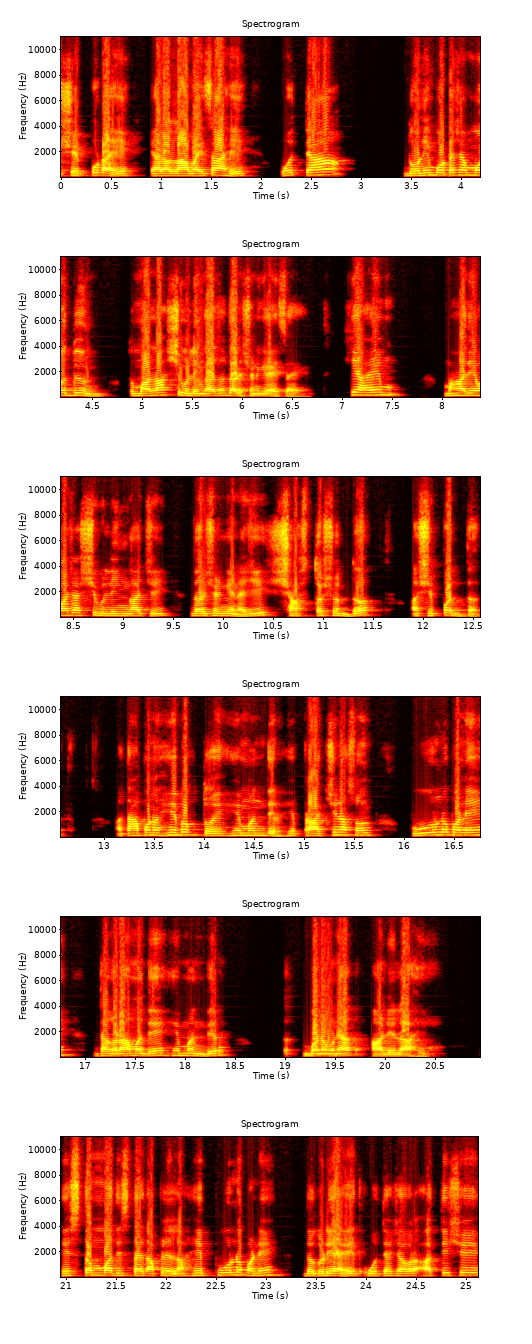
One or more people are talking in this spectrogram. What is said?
शेपूट आहे याला लावायचा आहे व त्या दोन्ही बोटाच्या मधून तुम्हाला शिवलिंगाचं दर्शन घ्यायचं आहे. ही आहे महादेवाच्या शिवलिंगाची दर्शन घेण्याची शास्त्रशुद्ध अशी पद्धत. आता आपण हे बघतोय हे मंदिर हे प्राचीन असून पूर्णपणे दगडामध्ये हे मंदिर बनवण्यात आलेलं आहे. हे स्तंभ दिसत आहेत आपल्याला हे पूर्णपणे दगडी आहेत व त्याच्यावर अतिशय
